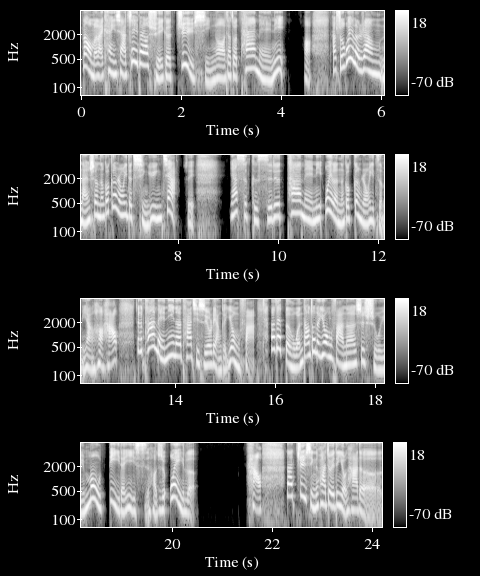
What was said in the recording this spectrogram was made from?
那我们来看一下这一段要学一个句型哦，叫做他美尼。啊，他说为了让男生能够更容易的请孕假，所以 安くするために，为了能够更容易怎么样？哈，好，这个ために呢，它其实有两个用法。那在本文当中的用法呢，是属于目的的意思，哈，就是为了。好，那句型的话，就一定有它的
